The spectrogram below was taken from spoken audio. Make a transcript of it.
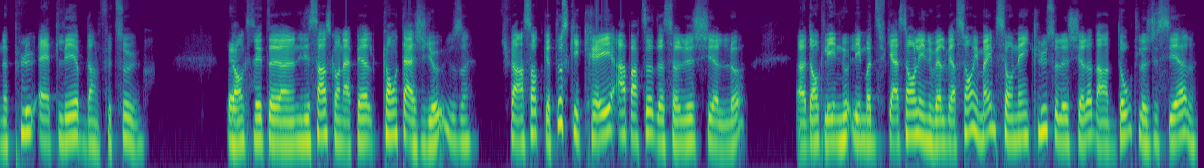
ne plus être libre dans le futur. Donc, c'est une licence qu'on appelle contagieuse, qui fait en sorte que tout ce qui est créé à partir de ce logiciel-là, euh, donc les, les modifications, les nouvelles versions, et même si on inclut ce logiciel-là dans d'autres logiciels,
